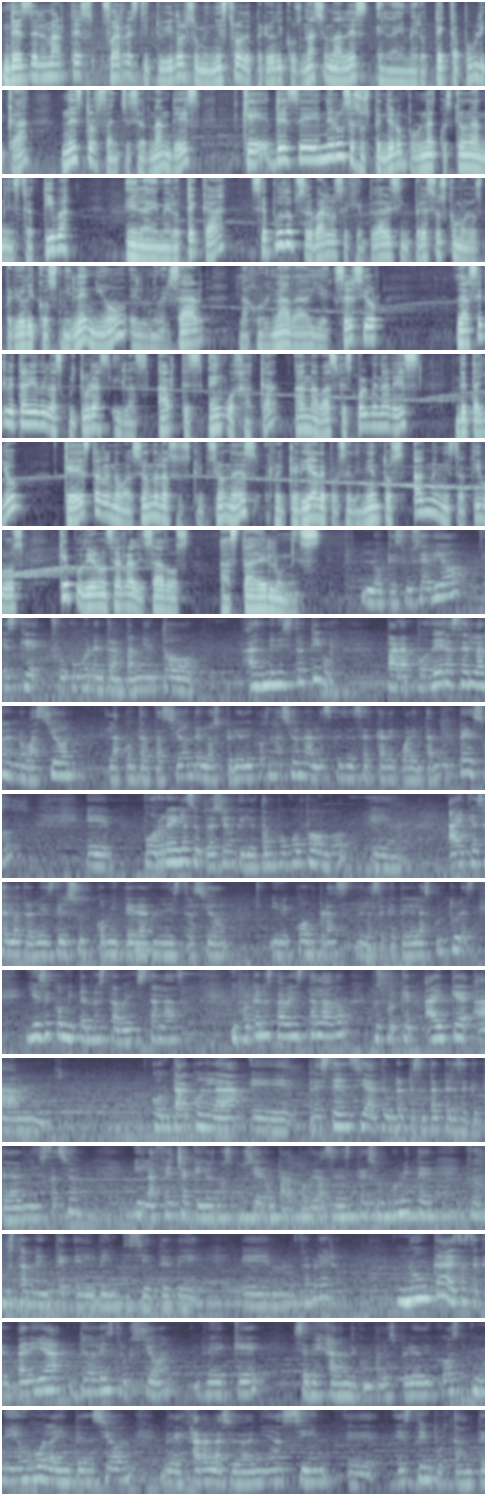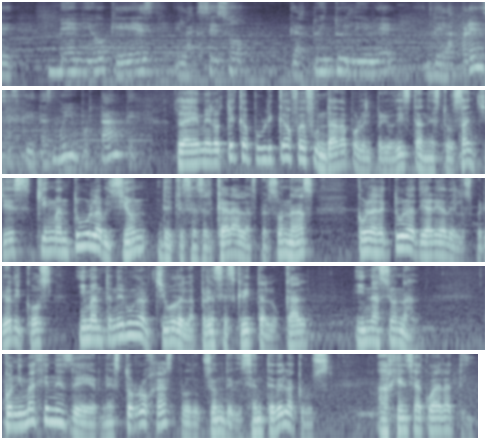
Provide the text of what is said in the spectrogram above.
Desde el martes fue restituido el suministro de periódicos nacionales en la hemeroteca pública Néstor Sánchez Hernández, que desde enero se suspendieron por una cuestión administrativa. En la hemeroteca se pudo observar los ejemplares impresos como los periódicos Milenio, El Universal, La Jornada y Excelsior. La secretaria de las Culturas y las Artes en Oaxaca, Ana Vázquez Colmenares, detalló que esta renovación de las suscripciones requería de procedimientos administrativos que pudieron ser realizados hasta el lunes. Lo que sucedió es que hubo un entrampamiento administrativo para poder hacer la renovación, la contratación de los periódicos nacionales, que es de cerca de 40 mil pesos, eh, por reglas de operación que yo tampoco pongo, eh, hay que hacerlo a través del subcomité de administración y de compras de la Secretaría de las Culturas. Y ese comité no estaba instalado. ¿Y por qué no estaba instalado? Pues porque hay que contar con la eh, presencia de un representante de la Secretaría de Administración. Y la fecha que ellos nos pusieron para poder hacer este subcomité fue justamente el 27 de em, febrero. Nunca esta Secretaría dio la instrucción de que se dejaran de comprar los periódicos, ni hubo la intención de dejar a la ciudadanía sin eh, este importante medio que es el acceso gratuito y libre de la prensa escrita. Es muy importante. La hemeroteca pública fue fundada por el periodista Néstor Sánchez, quien mantuvo la visión de que se acercara a las personas con la lectura diaria de los periódicos y mantener un archivo de la prensa escrita local y nacional. Con imágenes de Ernesto Rojas, producción de Vicente de la Cruz, Agencia Cuadratín.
